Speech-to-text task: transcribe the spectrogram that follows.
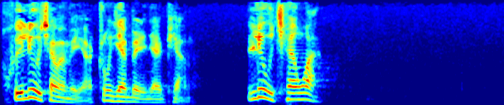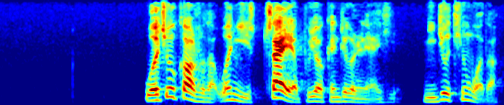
汇六千万美元，中间被人家骗了六千万，我就告诉他，我说你再也不要跟这个人联系，你就听我的，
